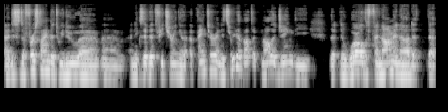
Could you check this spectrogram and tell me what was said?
this is the first time that we do an exhibit featuring a, a painter, and it's really about acknowledging the the, the world phenomena that, that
